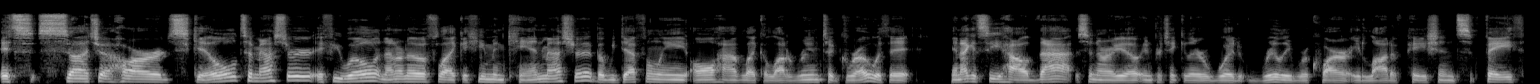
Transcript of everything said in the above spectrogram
it's such a hard skill to master, if you will. And I don't know if like a human can master it, but we definitely all have like a lot of room to grow with it. And I could see how that scenario in particular would really require a lot of patience, faith,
